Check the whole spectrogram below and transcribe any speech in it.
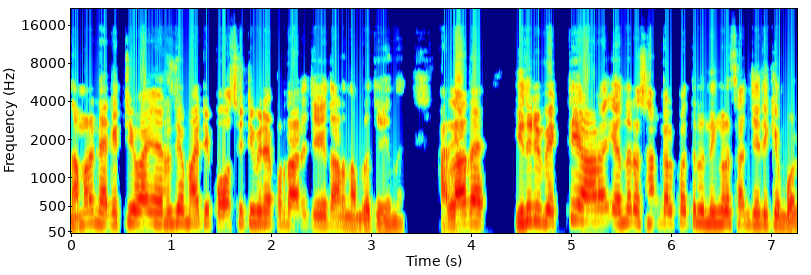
നമ്മുടെ നെഗറ്റീവായ എനർജി മാറ്റി പോസിറ്റീവിനെ പ്രദാനം ചെയ്യുന്നതാണ് നമ്മൾ ചെയ്യുന്നത്. അല്ലാതെ ഇതൊരു വ്യക്തിയാണ് എന്നൊരു സങ്കല്പത്തിൽ നിങ്ങൾ സഞ്ചരിക്കുമ്പോൾ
